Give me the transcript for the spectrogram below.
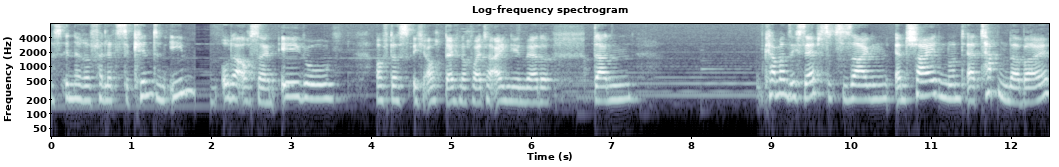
Das innere verletzte Kind in ihm oder auch sein Ego, auf das ich auch gleich noch weiter eingehen werde, dann kann man sich selbst sozusagen entscheiden und ertappen dabei,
